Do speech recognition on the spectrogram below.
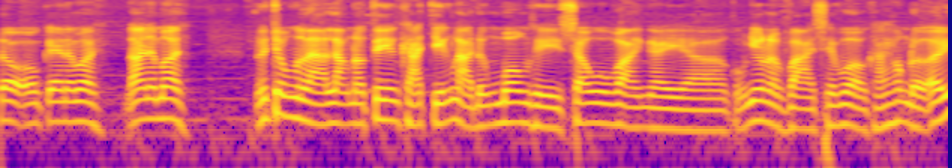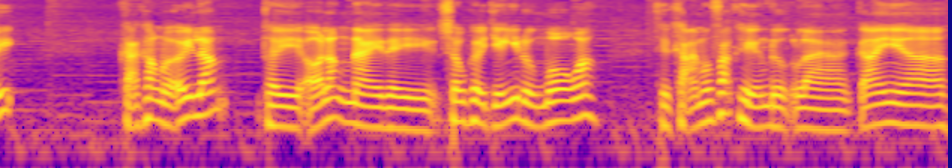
Đồ ok anh em ơi, đây anh em ơi. Nói chung là lần đầu tiên Khả chuyển lại đường môn thì sau vài ngày à, cũng như là vài server Khả không để ý. Khả không để ý lắm. Thì ở lần này thì sau khi chuyển với đường môn á Thì Khả mới phát hiện được là cái uh,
